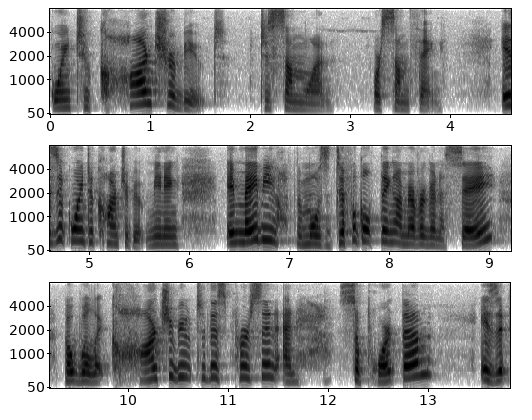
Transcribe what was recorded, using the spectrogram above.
going to contribute to someone or something? Is it going to contribute? Meaning, it may be the most difficult thing I'm ever going to say, but will it contribute to this person and support them? Is it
